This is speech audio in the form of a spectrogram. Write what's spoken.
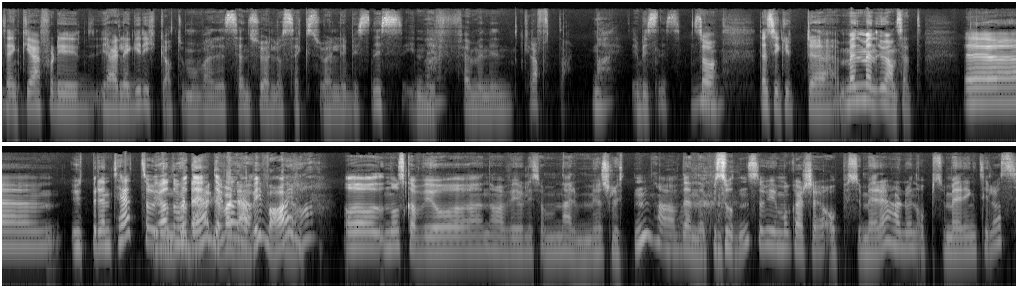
Tenker jeg. Fordi jeg legger ikke at du må være sensuell og seksuell i business. Inn i feminin kraft, da. Nei. I business. Så det er sikkert eh, Men, men uansett. Uh, utbrenthet, og Ja, det unngå var det. Det var der ja. vi var. Ja. Og nå skal vi jo Nå er vi jo liksom nærme slutten av denne episoden, så vi må kanskje oppsummere. Har du en oppsummering til oss?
